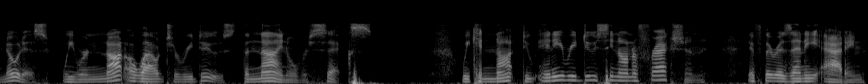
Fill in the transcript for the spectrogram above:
Notice we were not allowed to reduce the 9 over 6. We cannot do any reducing on a fraction if there is any adding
